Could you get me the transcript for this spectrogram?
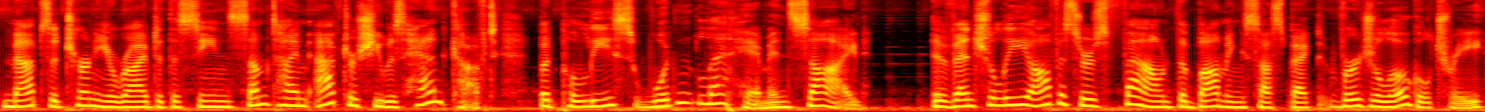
Mapp's attorney arrived at the scene sometime after she was handcuffed, but police wouldn't let him inside. Eventually, officers found the bombing suspect, Virgil Ogletree,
